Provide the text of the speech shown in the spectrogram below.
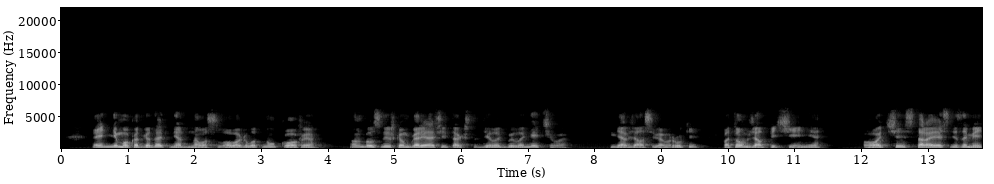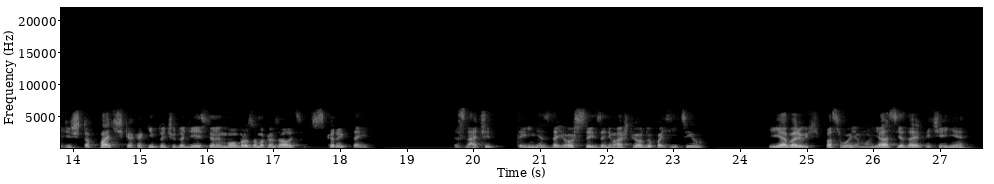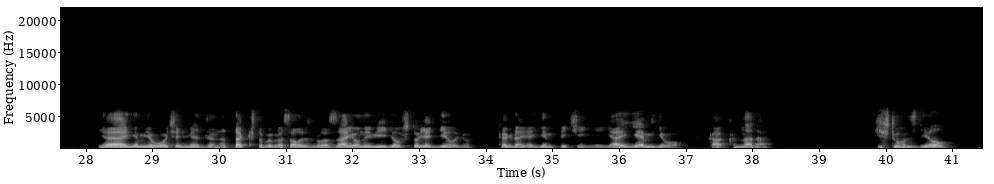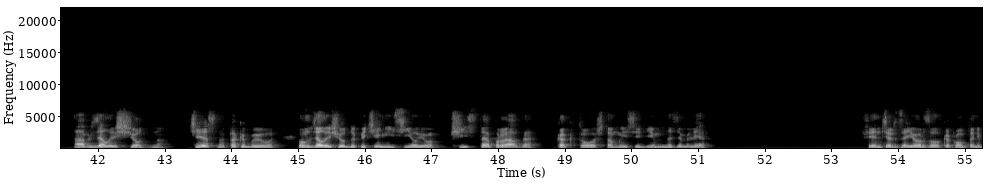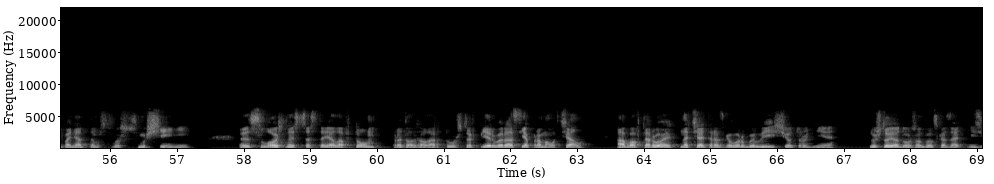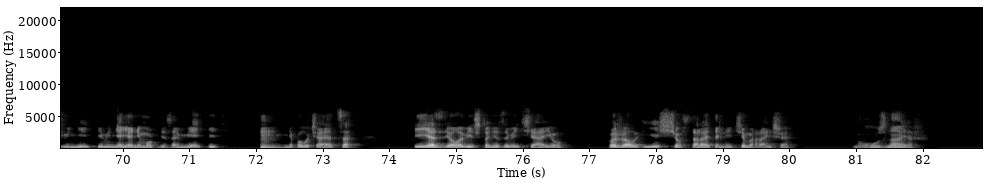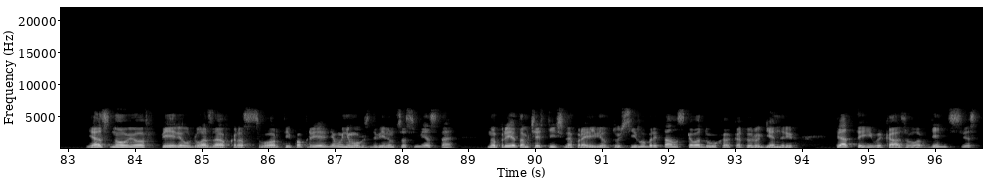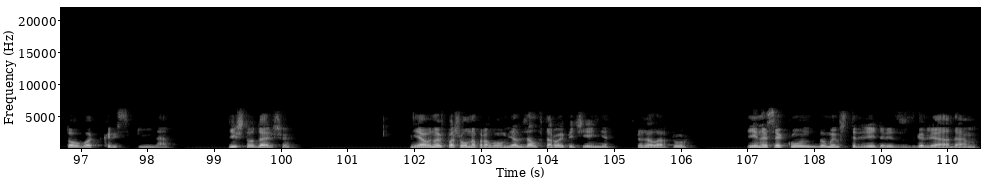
Эд не мог отгадать ни одного слова, глотнул кофе. Он был слишком горячий, так что делать было нечего. Я взял себя в руки, потом взял печенье, очень стараясь не заметить, что пачка каким-то чудодейственным образом оказалась скрытой. Значит, ты не сдаешься и занимаешь твердую позицию? Я борюсь по-своему. Я съедаю печенье. Я ем его очень медленно, так, чтобы бросалось в глаза, и он и видел, что я делаю. Когда я ем печенье, я ем его как надо. И что он сделал? А взял еще одно. Честно, так и было. Он взял еще одно печенье и съел его. Чистая правда, как то, что мы сидим на земле. Фенчер заерзал в каком-то непонятном смущении. «Э, «Сложность состояла в том, — продолжал Артур, — что в первый раз я промолчал, а во второй начать разговор было еще труднее. Ну, что я должен был сказать? Извините меня, я не мог не заметить. Хм, не получается. И я сделал вид, что не замечаю. Пожалуй, еще старательнее, чем раньше. Ну, узнаешь. Я снова вперил глаза в кроссворд и по-прежнему не мог сдвинуться с места, но при этом частично проявил ту силу британского духа, которую Генрих V выказывал в день святого Криспина. И что дальше? Я вновь пошел на пролом. Я взял второе печенье, сказал Артур, и на секунду мы встретились взглядом.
